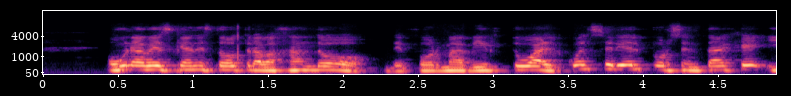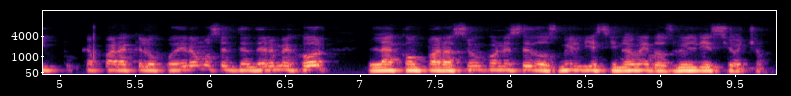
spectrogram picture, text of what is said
una vez que han estado trabajando de forma virtual, ¿cuál sería el porcentaje y para que lo pudiéramos entender mejor la comparación con ese 2019-2018?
